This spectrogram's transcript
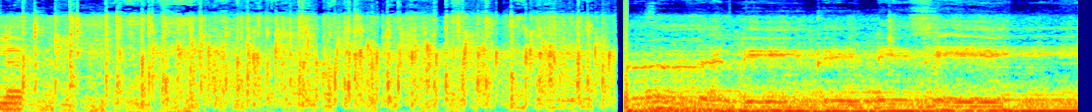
clap. Clap.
